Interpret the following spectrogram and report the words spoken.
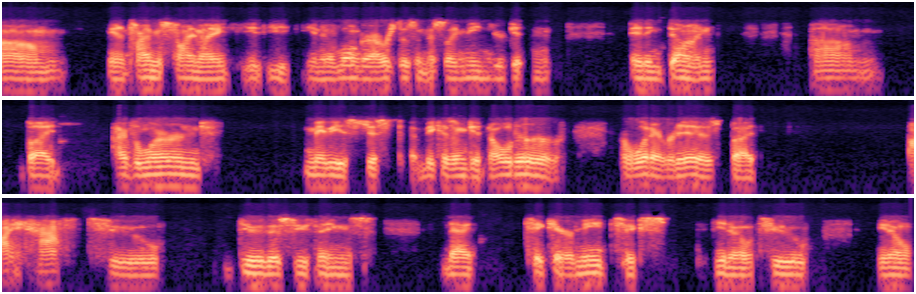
um, you know, time is finite. You, you, you know, longer hours doesn't necessarily mean you're getting anything done. Um, but I've learned maybe it's just because I'm getting older or, or whatever it is, but I have to do those few things that take care of me to, you know, to, you know,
